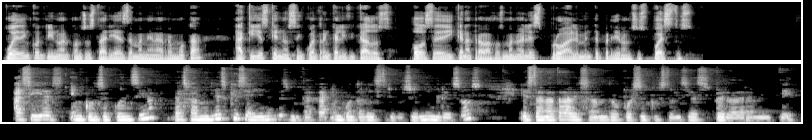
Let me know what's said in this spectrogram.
pueden continuar con sus tareas de manera remota, aquellos que no se encuentran calificados o se dedican a trabajos manuales probablemente perdieron sus puestos. Así es, en consecuencia, las familias que se hallan en desventaja en cuanto a la distribución de ingresos están atravesando por circunstancias verdaderamente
